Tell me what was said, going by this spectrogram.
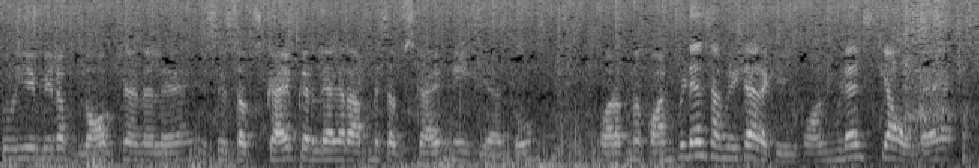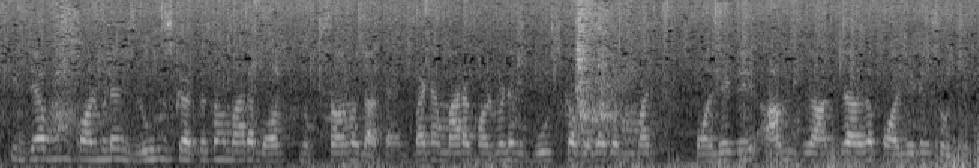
तो ये मेरा ब्लॉग चैनल है। इसे सब्सक्राइब कर ले अगर आपने सब्सक्राइब नहीं किया तो। और अपना कॉन्फिडेंस हमेशा रखिए। कॉन्फिडेंस क्या होता है? कि जब हम कॉन्फिडेंस लूज करते तो हमारा बहुत नुकसान हो जाता है। बट हमारा कॉन्फिडेंस बूस्ट कब होगा जब हमारे पॉजिटिव हम ज़्यादा ज़्यादा पॉजिटिव सोचेंगे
